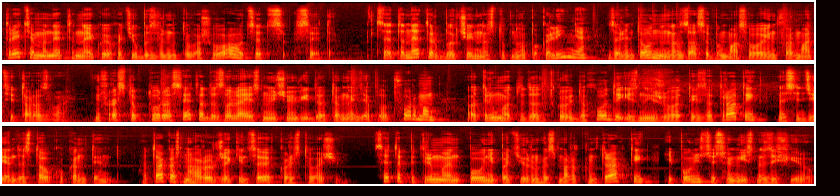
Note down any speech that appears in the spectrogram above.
Третя монета, на яку я хотів би звернути вашу увагу, це SETA. SETA Network – блокчейн наступного покоління, зорієнтований на засоби масової інформації та розваги. Інфраструктура SETA дозволяє існуючим відео та медіаплатформам отримувати додаткові доходи і знижувати затрати на CDN доставку контенту, а також нагороджує кінцевих користувачів. SETA підтримує повні по Тюрингу смарт-контракти і повністю сумісна з ефіром.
